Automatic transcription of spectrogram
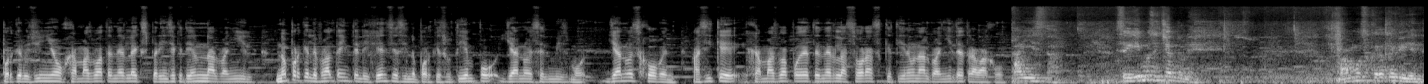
porque Luisinho jamás va a tener la experiencia que tiene un albañil, no porque le falta inteligencia, sino porque su tiempo ya no es el mismo, ya no es joven, así que jamás va a poder tener las horas que tiene un albañil de trabajo. Ahí está. Seguimos echándole. Vamos, creo que bien.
